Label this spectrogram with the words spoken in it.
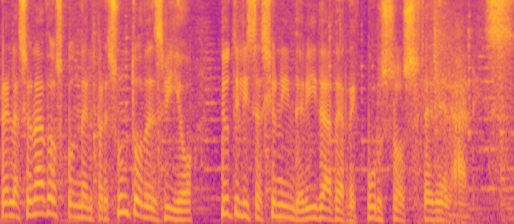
relacionados con el presunto desvío y utilización indebida de recursos federales.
